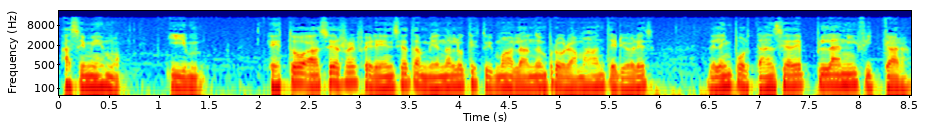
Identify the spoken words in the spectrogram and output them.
Asimismo, y esto hace referencia también a lo que estuvimos hablando en programas anteriores de la importancia de planificar.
